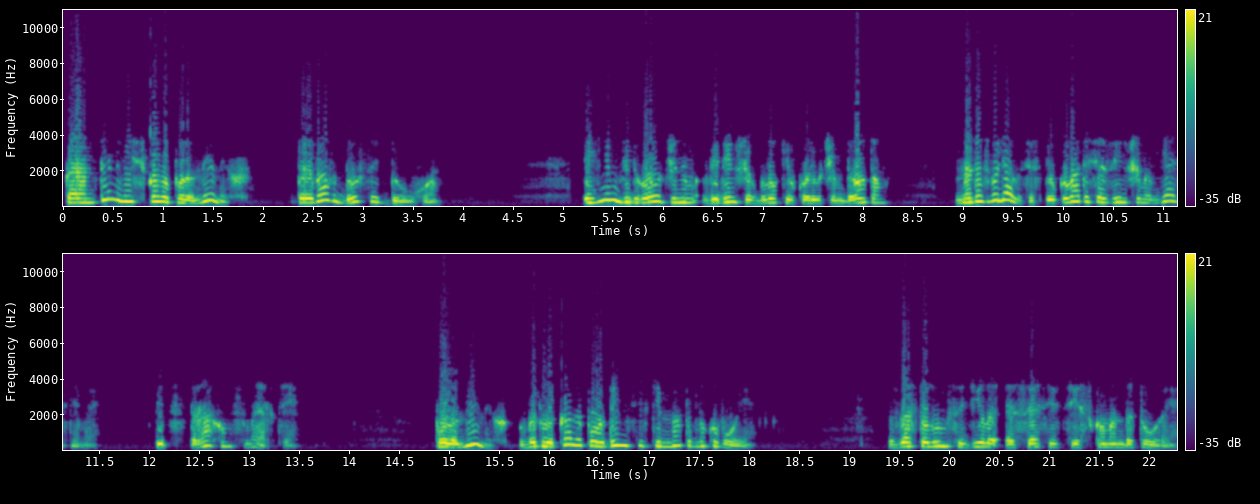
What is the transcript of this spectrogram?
Карантин військовополонених тривав досить довго. Їм, відгородженим від інших блоків колючим дротом, не дозволялося спілкуватися з іншими в'язнями під страхом смерті. Полонених викликали поодинці в кімнату блокової. За столом сиділи есесівці з комендатури.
